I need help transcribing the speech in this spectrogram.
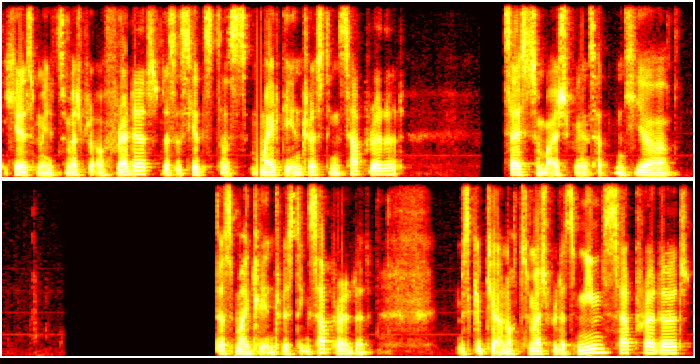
hier ist man jetzt zum Beispiel auf Reddit. Das ist jetzt das Mildly Interesting Subreddit. Das heißt zum Beispiel, jetzt hat man hier das Mildly Interesting Subreddit. Es gibt ja auch noch zum Beispiel das Meme Subreddit.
